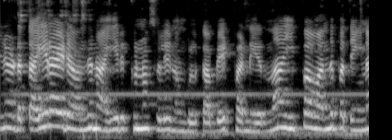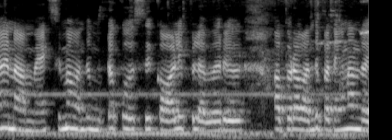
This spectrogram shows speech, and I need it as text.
என்னோட தைராய்டை வந்து நான் இருக்குன்னு சொல்லி நான் உங்களுக்கு அப்டேட் பண்ணியிருந்தேன். இப்போ வந்து பார்த்திங்கன்னா நான் மேக்ஸிமம் வந்து முட்டைக்கோசு காலிஃப்ளவர் அப்புறம் வந்து பார்த்திங்கன்னா அந்த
